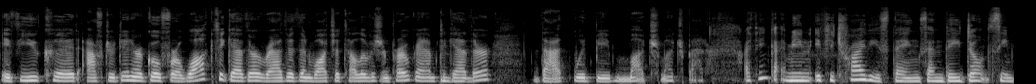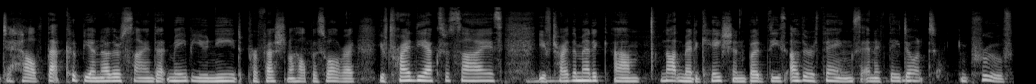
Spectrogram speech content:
if you could, after dinner, go for a walk together rather than watch a television program mm-hmm. together, mm-hmm. that would be much, much better. I think, I mean, if you try these things and they don't seem to help, that could be another sign that maybe you need professional help as well, right? You've tried the exercise, mm-hmm. you've tried the medic, um, not medication, but these other things, and if they don't improve,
